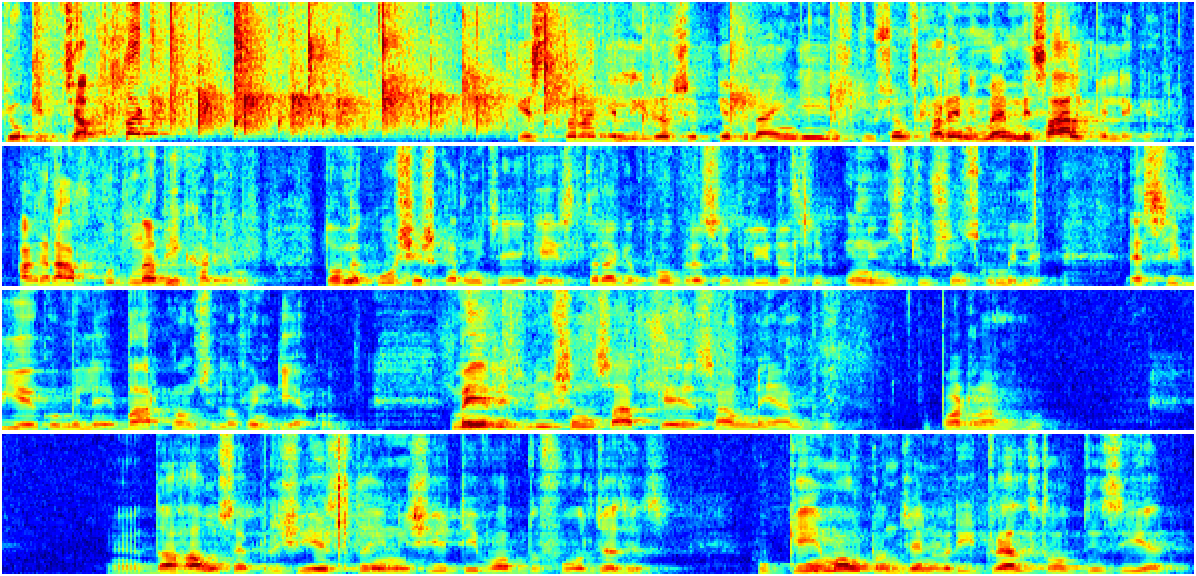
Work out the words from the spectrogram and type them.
क्योंकि जब तक इस तरह के लीडरशिप के बिना ये इंस्टीट्यूशंस खड़े नहीं, मैं मिसाल के लिए कह रहा हूँ, अगर आप खुद न भी खड़े हों तो हमें कोशिश करनी चाहिए कि इस तरह के प्रोग्रेसिव लीडरशिप इन इंस्टीट्यूशंस को मिले एससीबीए को मिले बार काउंसिल ऑफ़ इंडिया को मिले। मैं ये रेजोल्यूशंस आपके सामने पढ़ रहा हूँ। The house appreciates the initiative of the four जजेस who came out on January 12th of this year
